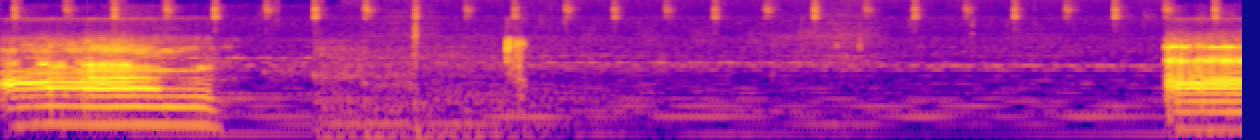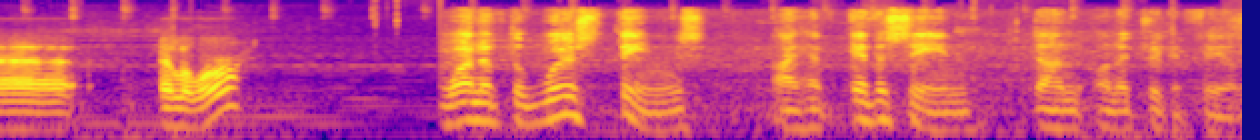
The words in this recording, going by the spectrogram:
Um, uh, Illawarra? one of the worst things I have ever seen done on a cricket field.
